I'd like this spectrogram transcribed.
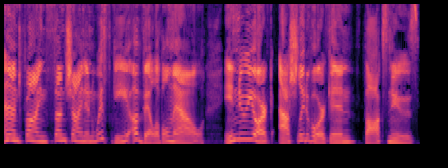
and find Sunshine and Whiskey available now. In New York, Ashley Dvorkin, Fox News.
